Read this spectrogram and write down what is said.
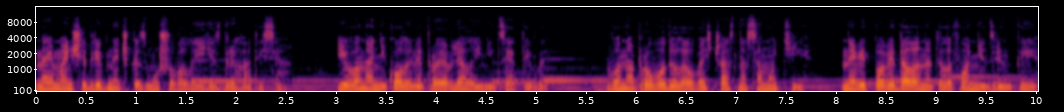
Найменші дрібнички змушували її здригатися. І вона ніколи не проявляла ініціативи. Вона проводила увесь час на самоті, не відповідала на телефонні дзвінки,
